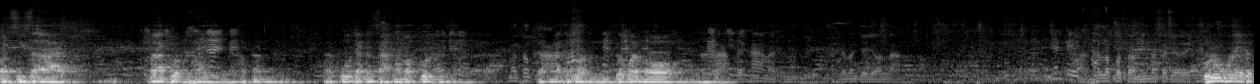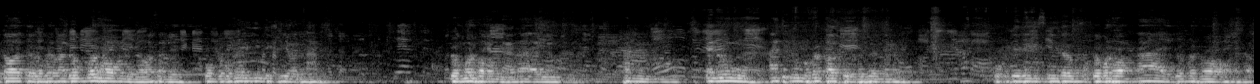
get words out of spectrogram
วัดศรีสะอาดบ้านบนไทยนะครับท่านพระครูจันทศักดิ์ธรรมคุณ จากผ่านมาตำบลดงวันทองนะครับผ่านไปห้านาทีแล้วมันจะย้อนหลังถ้าเรากดตอนนี้มันก็จะได้บุรุษคนใดไปต่อเจอเราไปมาดงวันทองนี่เนาะสันเลยคงจะไม่ได้ยินทีเดียวนะครับดงวันทองนี่นะไอ้ท่านแกนูอาจินูเป็นคนต่อเตะไปเพื่อนเลยผมจะได้ยินดงดงวันทองใต้ดงวันทองนะครับ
